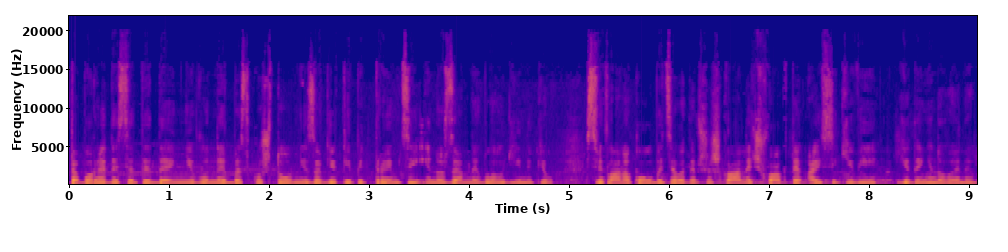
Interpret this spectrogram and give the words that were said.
Табори десятиденні. Вони безкоштовні завдяки підтримці іноземних благодійників. Світлана Ковбиця, Вадим Шишканич, факти ICTV. Єдині новини.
